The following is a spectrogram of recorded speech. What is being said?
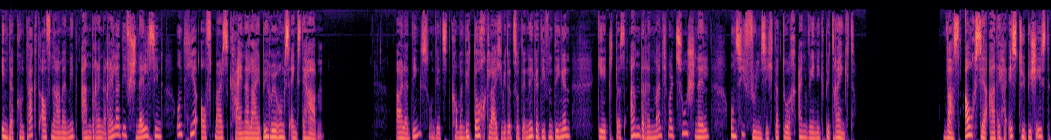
in der Kontaktaufnahme mit anderen relativ schnell sind und hier oftmals keinerlei Berührungsängste haben. Allerdings, und jetzt kommen wir doch gleich wieder zu den negativen Dingen, geht das anderen manchmal zu schnell und sie fühlen sich dadurch ein wenig bedrängt. Was auch sehr ADHS-typisch ist,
